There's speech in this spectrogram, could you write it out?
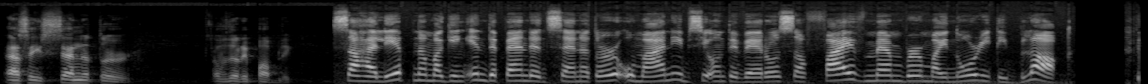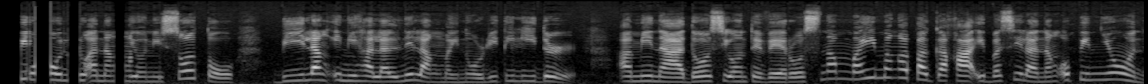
as a senator of the Republic. Sa halip na maging independent senator, umanib si Ontiveros sa five-member minority bloc pinunuan ng ni Soto bilang inihalal nilang minority leader. Aminado si Ontiveros na may mga pagkakaiba sila ng opinyon,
